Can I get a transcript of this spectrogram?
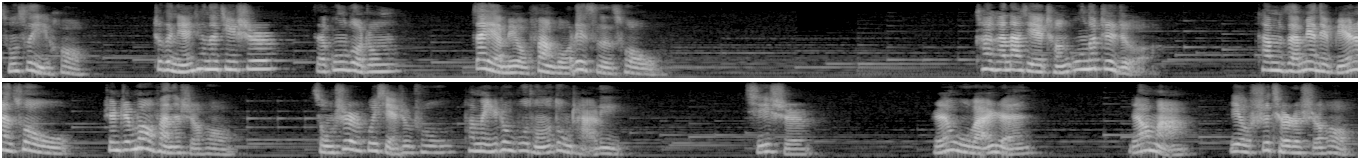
从此以后，这个年轻的技师在工作中再也没有犯过类似的错误。看看那些成功的智者，他们在面对别人错误甚至冒犯的时候，总是会显示出他们与众不同的洞察力。其实，人无完人，良马也有失蹄儿的时候，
